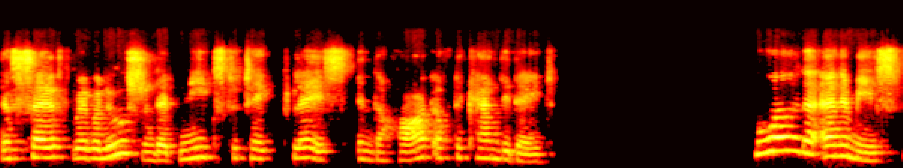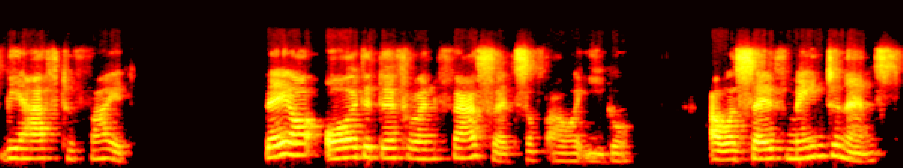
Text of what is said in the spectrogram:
the self revolution that needs to take place in the heart of the candidate. Who are the enemies we have to fight? They are all the different facets of our ego, our self-maintenance,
